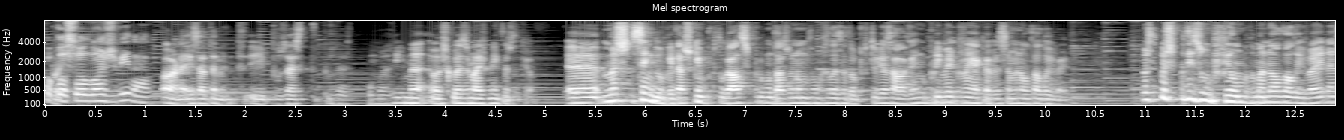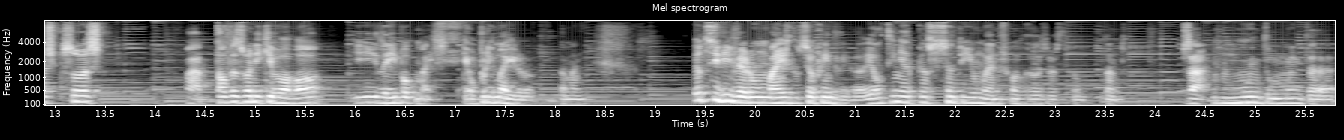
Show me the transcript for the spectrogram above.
ou pois. pela sua longevidade. Ora, exatamente, e puseste, puseste uma rima as coisas mais bonitas do que eu. Uh, mas sem dúvida, acho que em Portugal, se perguntas o nome de um realizador português a alguém, o primeiro que vem à cabeça é Manuel de Oliveira. Mas depois pedis um filme de Manuel de Oliveira, as pessoas. Pá, talvez o Aniki Bobó e daí pouco mais, que é o primeiro também. Eu decidi ver um mais do seu fim de vida. Ele tinha, penso, 61 anos quando realizou este filme. Portanto, já muito, muita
